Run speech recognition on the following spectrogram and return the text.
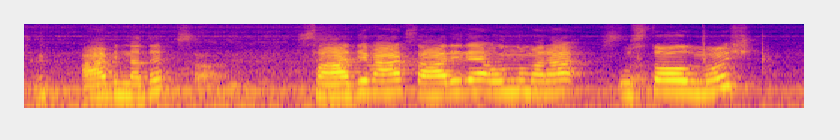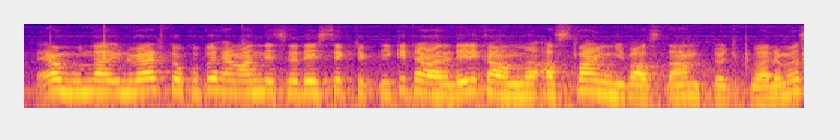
Kimin? Abinin adı? Sade. Sadi var. Sadi de on numara usta olmuş. Hem bunlar üniversite okudu hem annesine destek çıktı. İki tane delikanlı aslan gibi aslan çocuklarımız.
